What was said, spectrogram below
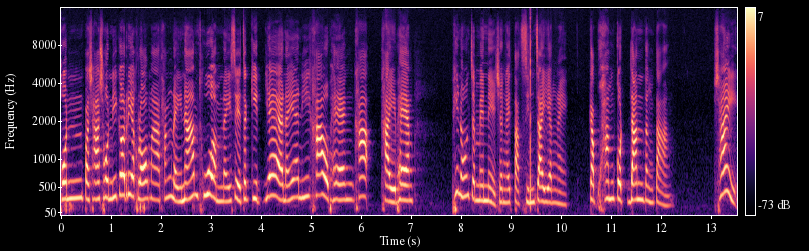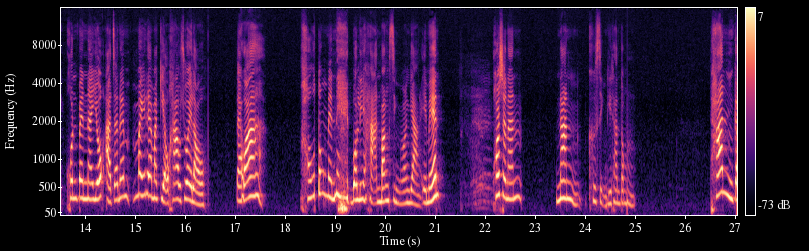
คนประชาชนนี้ก็เรียกร้องมาทั้งไหนน้ำท่วมในเศรษฐกิจแย่ในอันนี้ข้าวแพงค่าไข่แพง พี่น้องจะ manage ยังไงตัดสินใจยังไง กับความกดดันต่างๆ ใช่คนเป็นนายกอาจจะได้ไม่ได้มาเกี่ยวข้าวช่วยเรา แต่ว่าเขาต้อง manage บริหารบางสิ่งบางอย่างเอเมนเพราะฉะนั้นนั่นคือสิ่งที่ท่านต้อง ท่านก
